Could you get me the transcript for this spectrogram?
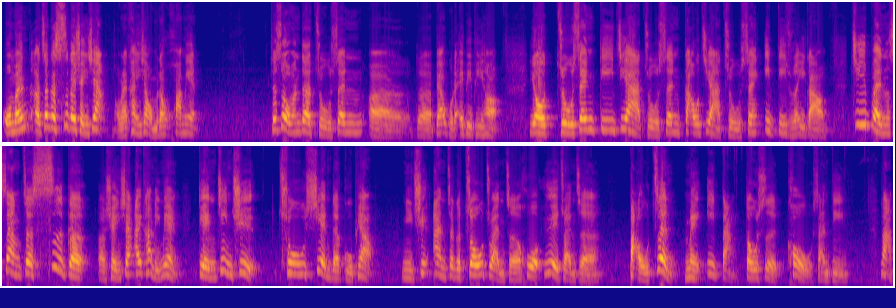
我们呃这个四个选项，我们来看一下我们的画面，这是我们的主升呃的标股的 A P P 哈，有主升低价、主升高价、主升一低、主升一高，基本上这四个呃选项 icon 里面。点进去出现的股票，你去按这个周转折或月转折，保证每一档都是扣三 D。那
